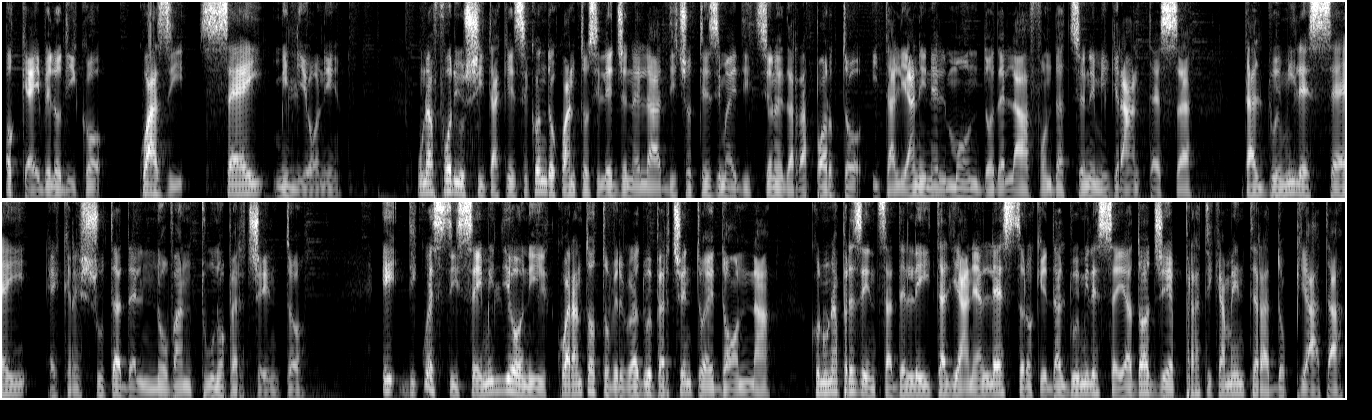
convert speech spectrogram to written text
Ok, ve lo dico, quasi 6 milioni. Una fuoriuscita che, secondo quanto si legge nella diciottesima edizione del rapporto Italiani nel mondo della Fondazione Migrantes, dal 2006 è cresciuta del 91%. E di questi 6 milioni il 48,2% è donna, con una presenza delle italiane all'estero che dal 2006 ad oggi è praticamente raddoppiata,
